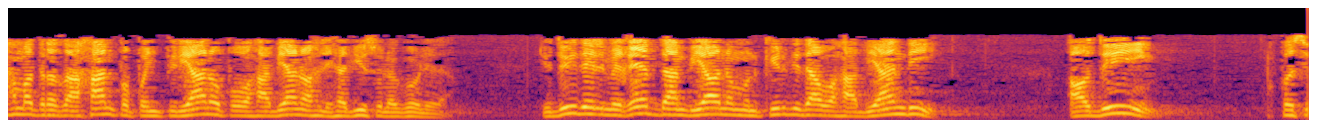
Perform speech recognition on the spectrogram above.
احمد رضا خان په پنځپیرانو په وهابیانو اهل حدیثو لګولې ده چې دوی د علم غیب د انبیانو منکر دي دا وهابیان دي او دوی پس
